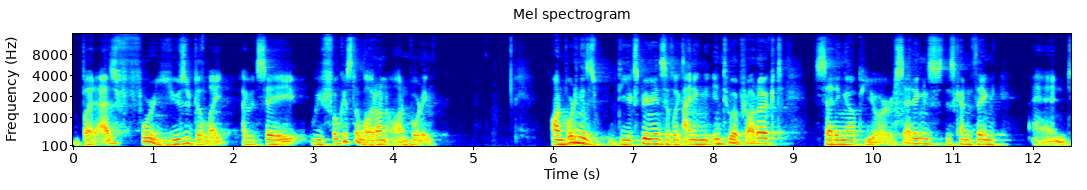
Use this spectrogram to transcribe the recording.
But as for user delight, I would say we focused a lot on onboarding onboarding is the experience of like signing into a product, setting up your settings, this kind of thing. And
